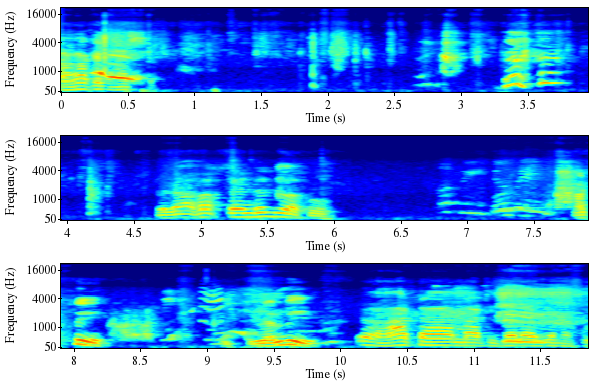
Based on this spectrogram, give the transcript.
রাহা কেন আসছে? রাহা স্যান্ডেল রাখো। হাঁটবি? নামবি? হাঁটা মাটি চলে আসবে হাঁটু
